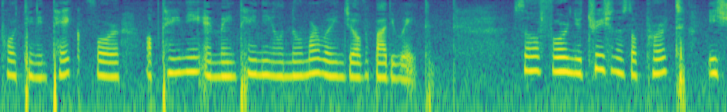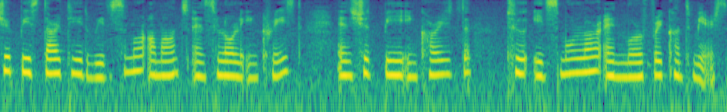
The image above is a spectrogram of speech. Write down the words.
protein intake for obtaining and maintaining a normal range of body weight. So for nutritional support, it should be started with small amounts and slowly increased and should be encouraged to eat smaller and more frequent meals.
